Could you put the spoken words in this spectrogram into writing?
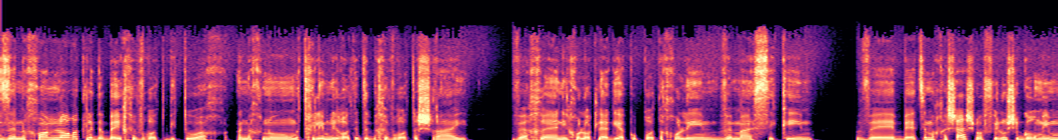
זה נכון לא רק לגבי חברות ביטוח, אנחנו מתחילים לראות את זה בחברות אשראי, ואחריהן יכולות להגיע קופות החולים ומעסיקים, ובעצם החשש הוא אפילו שגורמים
